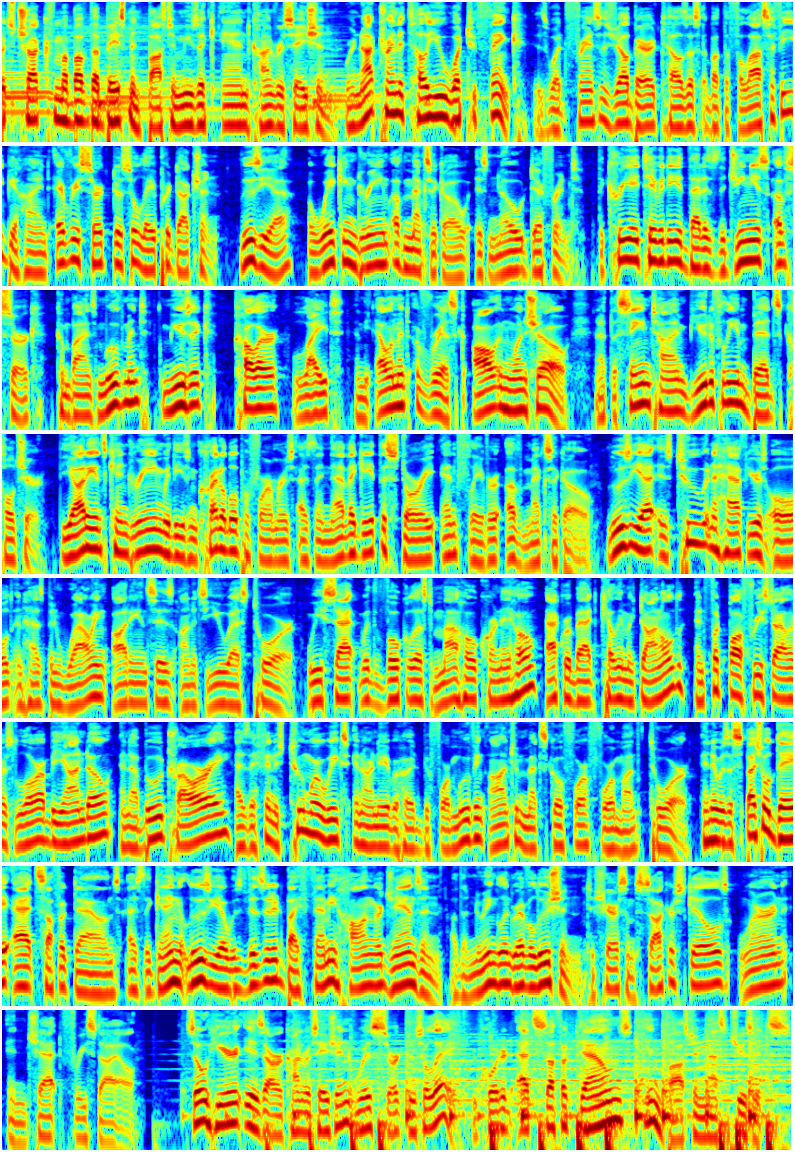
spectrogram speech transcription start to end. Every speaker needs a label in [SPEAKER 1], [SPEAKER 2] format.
[SPEAKER 1] It's Chuck from Above the Basement, Boston Music and Conversation. We're not trying to tell you what to think, is what Francis Jalbert tells us about the philosophy behind every Cirque du Soleil production. Luzia, a waking dream of Mexico, is no different. The creativity that is the genius of Cirque combines movement, music, color, light, and the element of risk all in one show, and at the same time beautifully embeds culture. The audience can dream with these incredible performers as they navigate the story and flavor of Mexico. Luzia is two and a half years old and has been wowing audiences on its U.S. tour. We sat with vocalist Majo Cornejo, acrobat Kelly McDonald, and football freestylers Laura Biondo and Abu Traore as they finished two more weeks in our neighborhood before moving on to Mexico for a four month tour. And it was a special day at Suffolk Downs as the gang at Luzia was visited by Femi Hollinger Janzen of the New England Revolution to share some soccer skills, learn, and chat freestyle. So here is our conversation with Cirque du Soleil, recorded at Suffolk Downs in Boston, Massachusetts.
